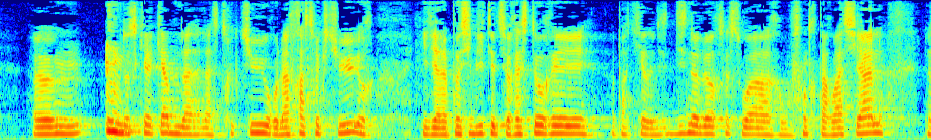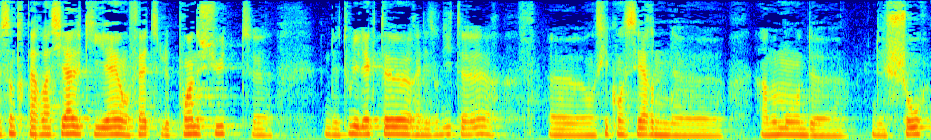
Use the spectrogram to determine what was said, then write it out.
De ce qui est le cas de la, la structure ou l'infrastructure, il y a la possibilité de se restaurer à partir de 19h ce soir au centre paroissial. Le centre paroissial qui est en fait le point de chute euh, de tous les lecteurs et des auditeurs euh, en ce qui concerne euh, un moment de, de chaud,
